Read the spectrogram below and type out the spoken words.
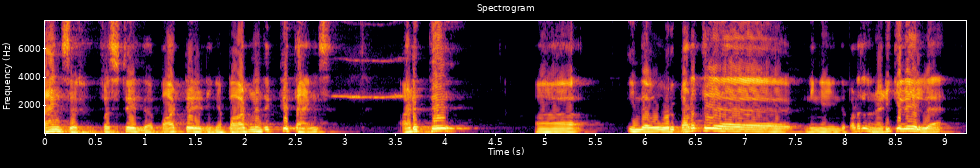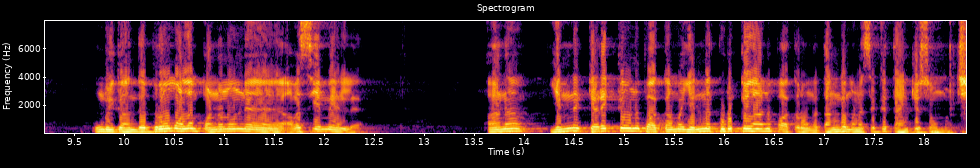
thanks sir. First இந்த பாட்டு நீங்கள் பாடினதுக்கு தேங்க்ஸ் அடுத்து இந்த ஒரு படத்தில் நீங்கள் இந்த படத்தில் நடிக்கவே இல்லை. உங்களுக்கு அந்த ப்ரோமோலாம் பண்ணணும்னு அவசியமே இல்லை. ஆனால் என்ன கிடைக்கும்னு பார்க்காம என்ன கொடுக்கலான்னு பார்க்குறவங்க தங்க மனசுக்கு தேங்க்யூ ஸோ மச்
